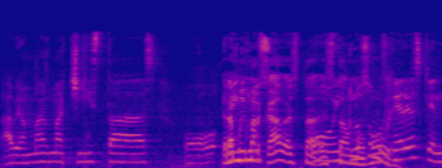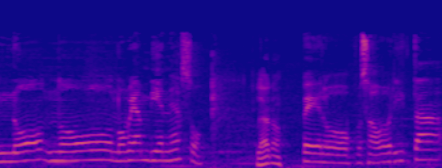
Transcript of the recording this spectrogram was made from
había más machistas o Era o muy marcado esta- o esta incluso homofobia. mujeres que no no no vean bien eso. Claro. Pero pues ahorita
